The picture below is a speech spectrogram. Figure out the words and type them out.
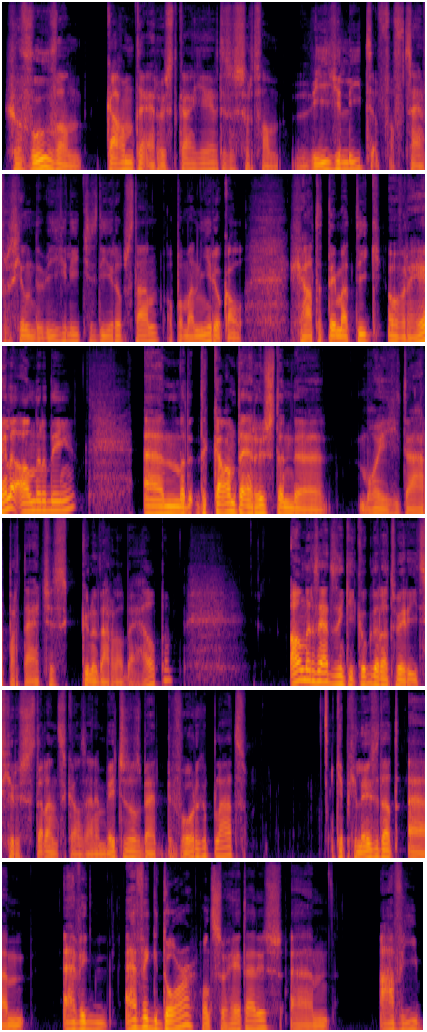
gevoel van kalmte en rust kan geven. Het is een soort van wiegelied, of, of het zijn verschillende wiegeliedjes die erop staan. Op een manier ook al gaat de thematiek over hele andere dingen. Ehm, maar de, de kalmte en rust en de mooie gitaarpartijtjes kunnen daar wel bij helpen. Anderzijds denk ik ook dat het weer iets geruststellends kan zijn. Een beetje zoals bij de vorige plaat. Ik heb gelezen dat Avic, Avigdor, want zo heet hij dus, ehm Avi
